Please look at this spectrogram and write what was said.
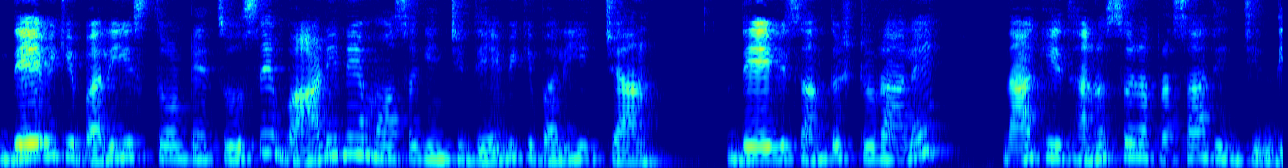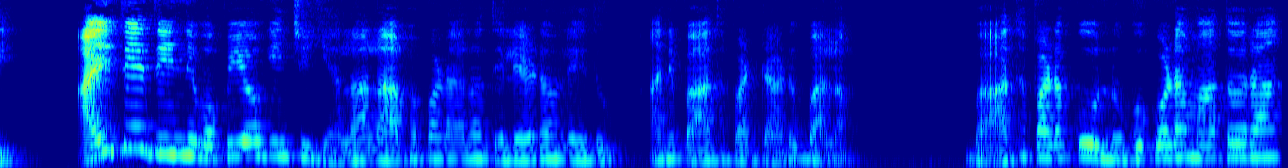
దేవికి బలి ఇస్తుంటే చూసి వాడినే మోసగించి దేవికి బలి ఇచ్చాను. దేవి సంతుష్టురాలే నాకు ఈ ధనుస్సును ప్రసాదించింది. అయితే దీన్ని ఉపయోగించి ఎలా లాభపడాలో తెలియడం లేదు అని బాధపడ్డాడు బలం. బాధపడకు నువ్వు కూడా మాతోరా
